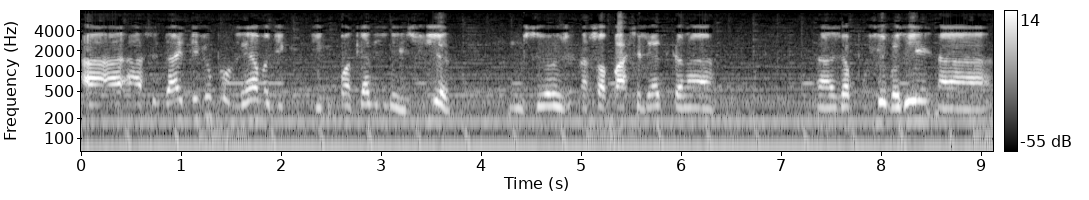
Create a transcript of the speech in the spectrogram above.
A, a, cidade teve um problema de, de, com a queda de energia no seu, na sua parte elétrica na, na Japuíba ali, na,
